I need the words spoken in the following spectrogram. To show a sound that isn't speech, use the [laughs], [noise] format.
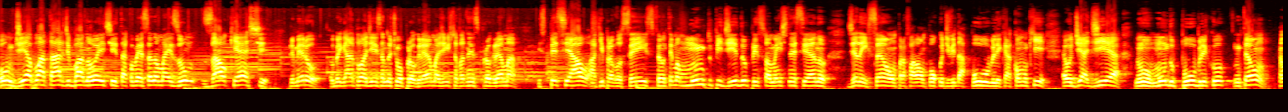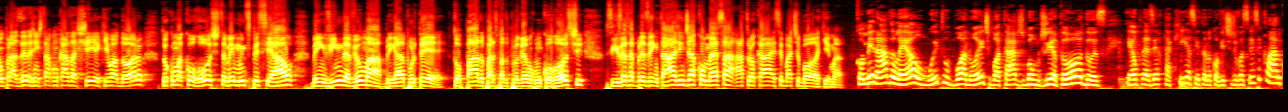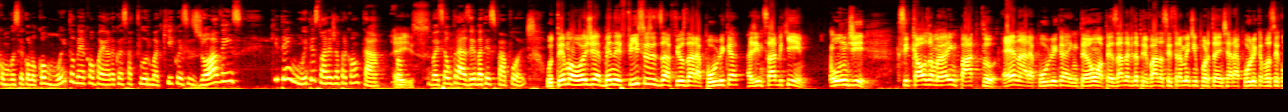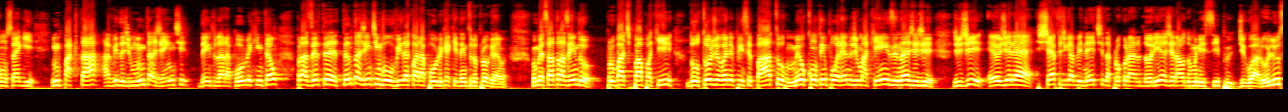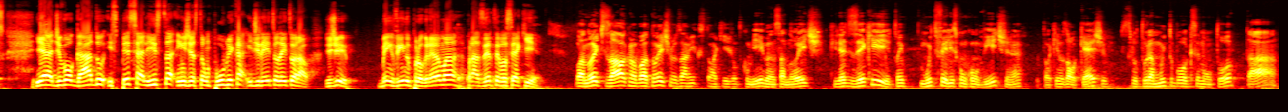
Bom dia, boa tarde, boa noite. Tá começando mais um Zalcast. Primeiro, obrigado pela audiência no último programa. A gente está fazendo esse programa especial aqui para vocês. Foi um tema muito pedido, principalmente nesse ano de eleição, para falar um pouco de vida pública, como que é o dia a dia no mundo público. Então, é um prazer a gente tá com casa cheia aqui, eu adoro. Tô com uma co-host também muito especial. Bem-vinda, Vilma. Obrigado por ter topado participar do programa como co-host. Se quiser se apresentar, a gente já começa a trocar esse bate-bola aqui, mano. Combinado, Léo. Muito boa noite, boa tarde, bom dia a todos. É um prazer estar aqui aceitando o convite de vocês e, claro, como você colocou, muito bem acompanhada com essa turma aqui, com esses jovens que tem muita história já para contar. É isso. Vai ser um prazer bater esse papo hoje. O tema hoje é benefícios e desafios da área pública. A gente sabe que onde se causa maior impacto é na área pública. Então, apesar da vida privada ser extremamente importante, a área pública você consegue impactar a vida de muita gente dentro da área pública. Então, prazer ter tanta gente envolvida com a área pública aqui dentro do programa. Começar trazendo para o bate-papo aqui, doutor Giovanni Principato, meu contemporâneo de Mackenzie, né, Gigi? Gigi, hoje ele é chefe de gabinete da Procuradoria Geral do município de Guarulhos e é advogado especialista em gestão pública e direito eleitoral. Gigi, bem-vindo ao programa. Prazer ter você aqui. Boa noite, Zalcman. Boa noite, meus amigos que estão aqui junto comigo nessa noite. Queria dizer que estou muito feliz com o convite, né? Estou aqui no Zalcast, estrutura muito boa que você montou, tá?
